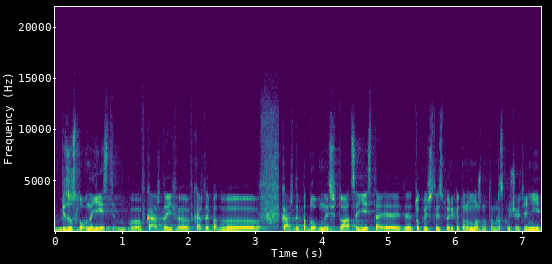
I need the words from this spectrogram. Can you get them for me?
Безусловно, есть в каждой, в, каждой, в каждой подобной ситуации есть та- э, то количество историй, которые можно там раскручивать. Они,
